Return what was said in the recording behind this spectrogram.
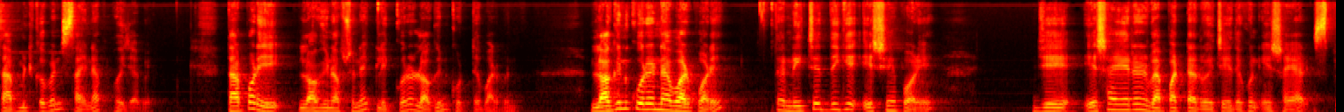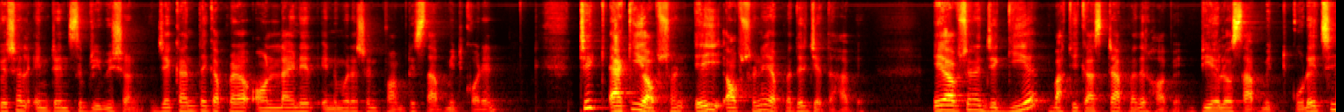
সাবমিট করবেন সাইন আপ হয়ে যাবে। তারপরে লগ ইন অপশানে ক্লিক করে লগ ইন করতে পারবেন। লগ ইন করে নেওয়ার পরে তার নিচের দিকে এসে পরে যে এসআইআর এর ব্যাপারটা রয়েছে দেখুন এসআইআর স্পেশাল ইন্টেন্সিভ রিভিশন যেখান থেকে আপনারা অনলাইনের এনুমারেশন ফর্মটি সাবমিট করেন, ঠিক একই অপশন এই অপশনেই আপনাদের যেতে হবে। এই অপশনে যে গিয়ে বাকি কাজটা আপনাদের হবে। বিএলও সাবমিট করেছে,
